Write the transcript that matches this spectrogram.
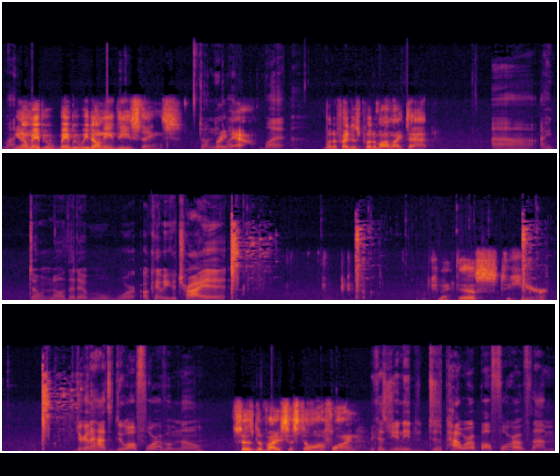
What? You know, maybe maybe we don't need these things. Don't need right what? now. What? What if I just put them on like that? Uh, I don't know that it will work. Okay, we could try it. Connect this to here. You're gonna have to do all four of them, though, says device is still offline. because you need to power up all four of them.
